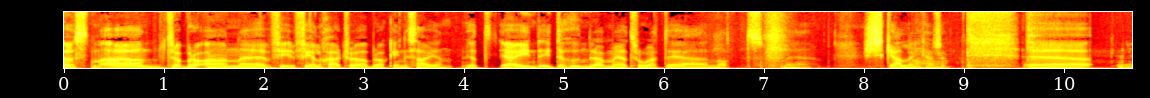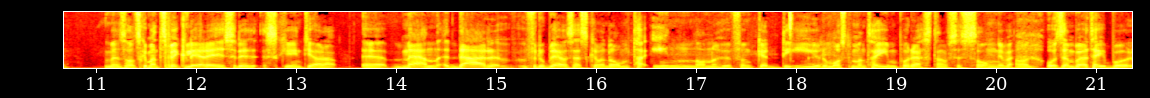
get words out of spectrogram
Öst, han, tror jag, bra, han fe- felskär tror jag, brakade in i sargen. Jag, jag är inte, inte hundra, men jag tror att det är något med skallen kanske. Eh, men sånt ska man inte spekulera i, så det ska jag inte göra. Eh, men där, för då blev jag så här, ska de ta in någon och hur funkar det? Och då måste man ta in på resten av säsongen. va? Och sen började jag tänka på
